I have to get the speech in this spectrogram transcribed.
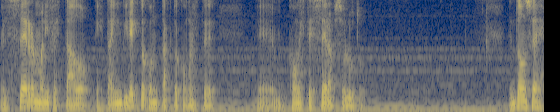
El ser manifestado está en directo contacto con este, eh, con este ser absoluto. Entonces,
